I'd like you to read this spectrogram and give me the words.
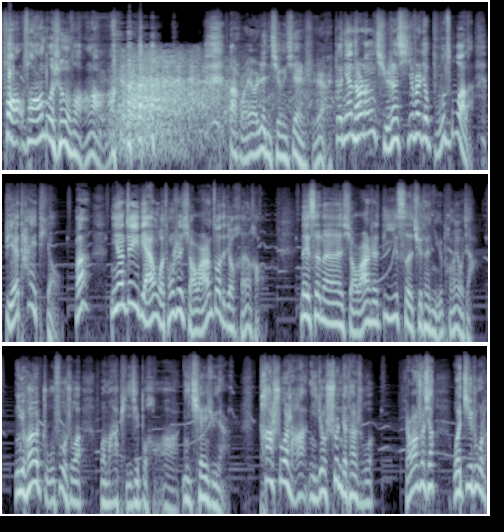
防防不胜防啊！大伙儿要认清现实，这年头能娶上媳妇儿就不错了，别太挑啊！你像这一点，我同事小王做的就很好。那次呢，小王是第一次去他女朋友家，女朋友嘱咐说：“我妈脾气不好啊，你谦虚点，她说啥你就顺着她说。”小王说：“行，我记住了。”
